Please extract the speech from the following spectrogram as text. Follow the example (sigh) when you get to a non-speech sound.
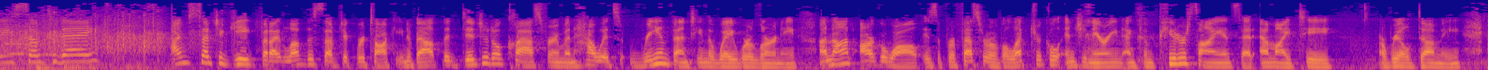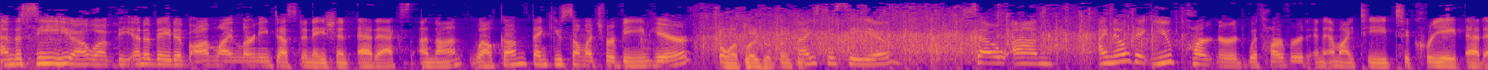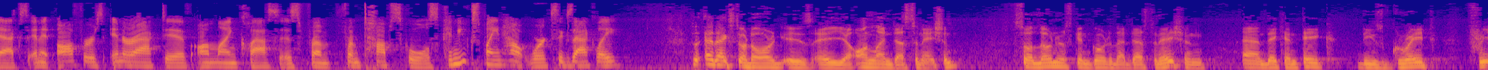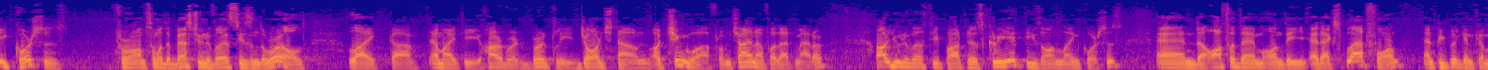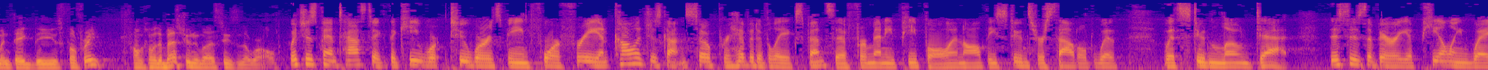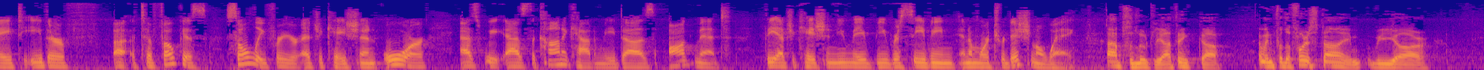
everybody. So today, I'm such a geek, but I love the subject we're talking about, the digital classroom and how it's reinventing the way we're learning. Anant Agarwal is a professor of electrical engineering and computer science at MIT, a real dummy, and the CEO of the innovative online learning destination edX. Anant, welcome. Thank you so much for being here. Oh, my pleasure. Thank you. Nice to see you. So, um, I know that you partnered with Harvard and MIT to create edX, and it offers interactive online classes from, from top schools. Can you explain how it works exactly? So edX.org is a uh, online destination. So learners can go to that destination and they can take these great free courses from some of the best universities in the world, like uh, MIT, Harvard, Berkeley, Georgetown, or Tsinghua from China for that matter our university partners create these online courses and uh, offer them on the edX platform, and people can come and take these for free from some of the best universities in the world. Which is fantastic, the key wor two words being for free. And college has gotten so prohibitively expensive for many people, and all these students are saddled with, with student loan debt. This is a very appealing way to either uh, to focus solely for your education or as we as the Khan Academy does, augment the education you may be receiving in a more traditional way. Absolutely. I think, uh, I mean, for the first time, we are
